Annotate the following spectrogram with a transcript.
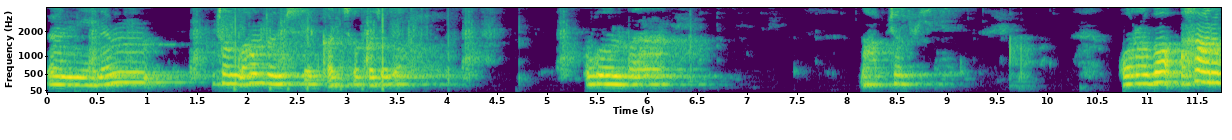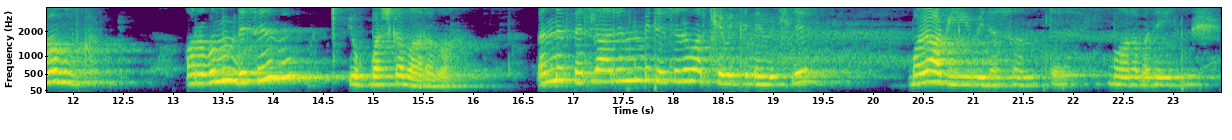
Ölmeyelim. Allah'ım dönüşsek kaçsak acaba? Olur da. Ne yapacağız biz? Araba, aha araba bulduk. Arabanın deseni mi? Yok başka bir araba. Bende Ferrari'nin bir deseni var kemikli memikli. Bayağı bir iyi bir desen de. Bu araba değilmiş.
